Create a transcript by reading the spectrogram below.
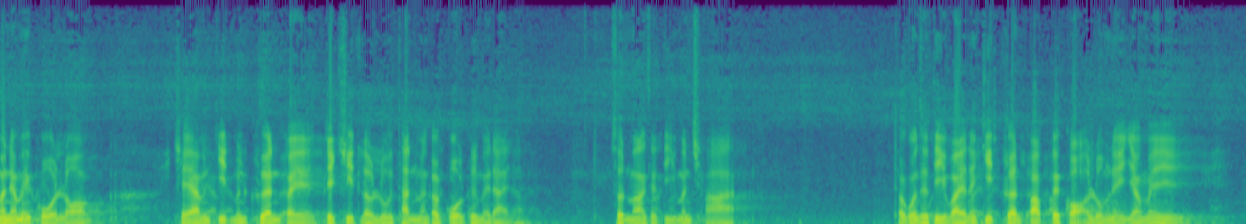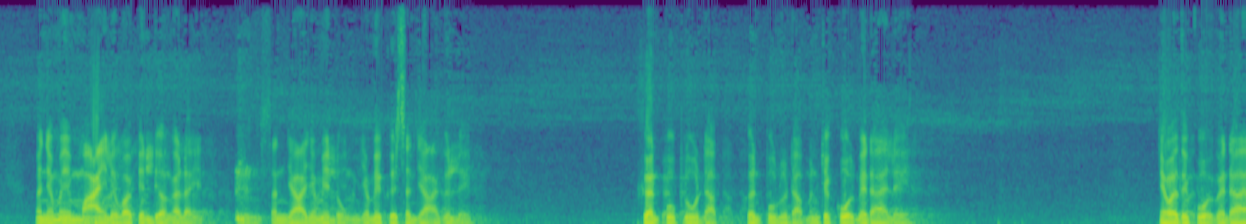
มันยังไม่โกรธหรอกแค่มันจิตมันเคลื่อนไปจะคิดเรารู้ทันมันก็โกรธขึ้นไม่ได้แล้ว ส่วนมากสติมันช้า ถ้าคนสติไวนะจิตเคลื่อนปั๊บไปเกาะอารมณ์ไหนยังไม่ มันยังไม่หมายเลยว่าเป็นเรื่องอะไร สัญญายังไม่ลง ยังไม่เกิดสัญญาขึ้นเลย เคลื่อนปุ๊บรู้ดับ เคลื่อนปุ๊บรู้ดับ มันจะโกรธไม่ได้เลยอย่าว่าแต่โกรธไม่ได้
